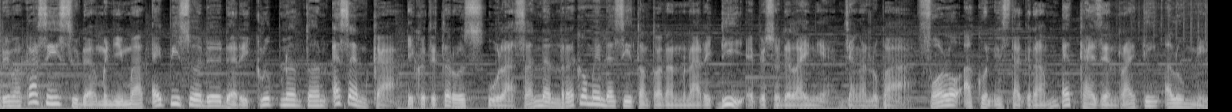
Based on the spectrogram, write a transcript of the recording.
Terima kasih sudah menyimak episode dari Klub Nonton SMK. Ikuti terus ulasan dan rekomendasi tontonan menarik di episode lainnya. Jangan lupa follow akun Instagram at Kaizen Writing Alumni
